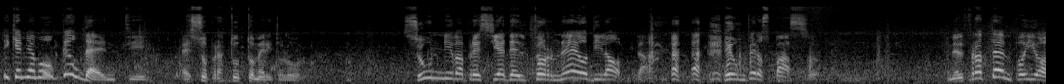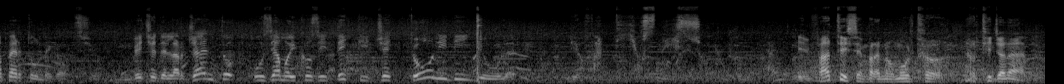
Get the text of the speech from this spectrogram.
li chiamiamo gaudenti. È soprattutto merito loro. Sunniva presiede il torneo di lotta. È un vero spasso. Nel frattempo io ho aperto un negozio. Invece dell'argento usiamo i cosiddetti gettoni di Yule. Li ho fatti io stesso. Infatti sembrano molto artigianali.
